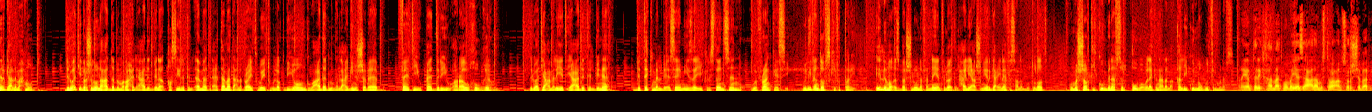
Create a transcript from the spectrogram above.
نرجع لمحمود. دلوقتي برشلونة عدى بمراحل إعادة بناء قصيرة الأمد اعتمد على برايثويت ولوك دي يونج وعدد من اللاعبين الشباب فاتي وبيدري وأراوخو وغيرهم. دلوقتي عملية إعادة البناء بتكمل بأسامي زي كريستنسن وفرانك كيسي وليفاندوفسكي في الطريق. إيه اللي ناقص برشلونة فنيا في الوقت الحالي عشان يرجع ينافس على البطولات؟ ومش شرط يكون بنفس القوة ولكن على الأقل يكون موجود في برشلونة يمتلك خامات مميزة على مستوى العنصر الشبابي.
